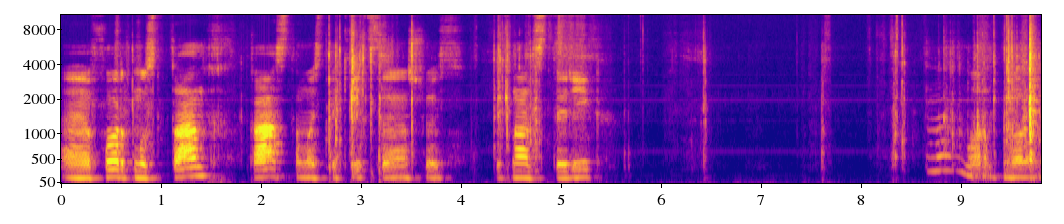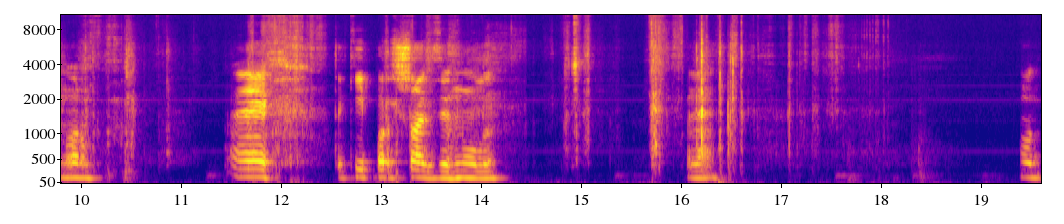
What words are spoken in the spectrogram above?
Е, Ford Mustang. Custom ось такі, це щось 15 рік. Ну, норм, норм, норм. Ех, такий поршак зігнули. Бля. Ну,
